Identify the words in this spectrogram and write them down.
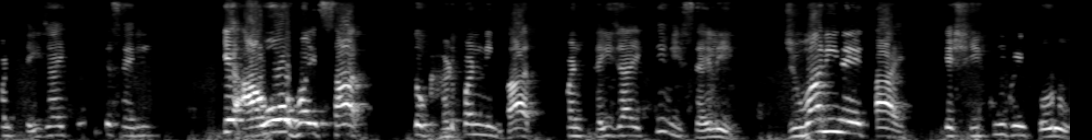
પણ થઈ જાય કેવી સહેલી? કે આવો હોય સાથ તો ઘડપણની વાત પણ થઈ જાય કેવી સહેલી? જુવાનીને થાય કે શીખું કઈ થોડું,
